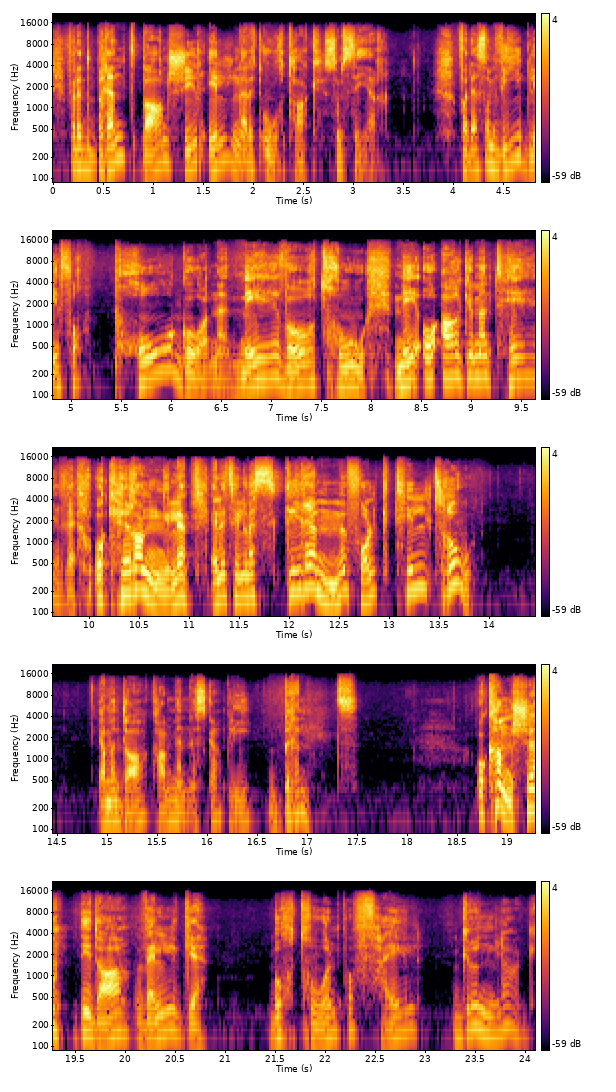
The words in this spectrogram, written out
For et brent barn skyr ilden, er det et ordtak som sier. For det som vi blir for pågående med vår tro, med å argumentere og krangle, eller til og med skremme folk til tro, ja, men da kan mennesker bli brent. Og kanskje de da velger bort troen på feil grunnlag.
